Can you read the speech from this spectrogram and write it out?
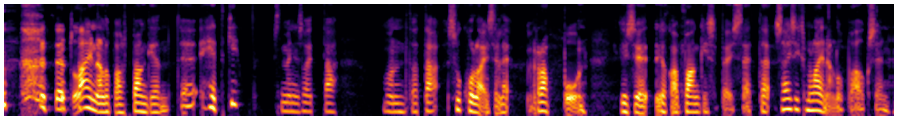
että lainalupaus pankin, hetki. Sitten menin soittaa mun tota, sukulaiselle rappuun, kysyi, joka on pankissa töissä, että saisinko mä lainalupauksen.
